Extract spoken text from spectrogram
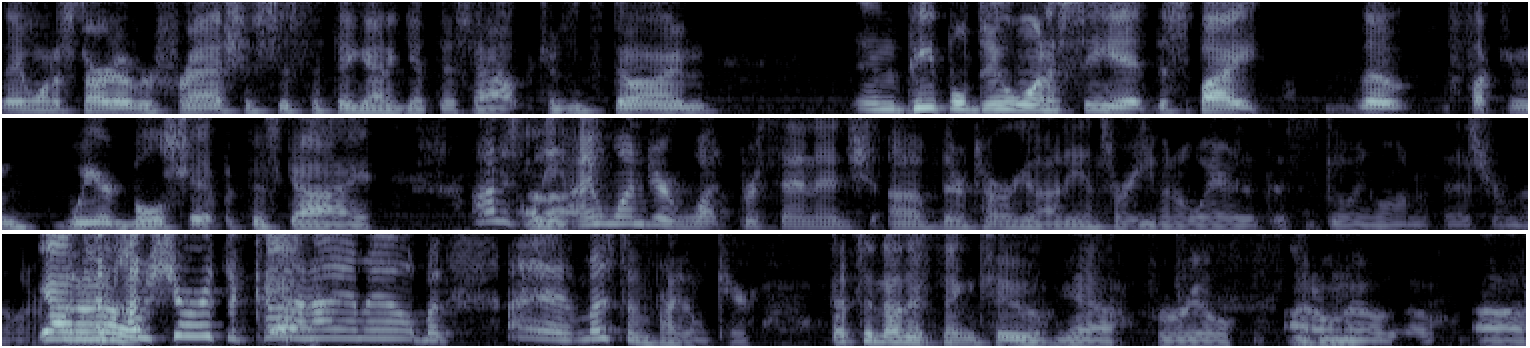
they want to start over fresh. It's just that they got to get this out because it's done, and people do want to see it despite the fucking weird bullshit with this guy. Honestly, Uh, I wonder what percentage of their target audience are even aware that this is going on with Ezra Miller. Yeah, I Like, don't I'm. I'm sure it's a cut Yeah. high amount, but uh, most of them probably don't care. That's another thing too. Yeah, for real. I don't Mhm. know though. Uh,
